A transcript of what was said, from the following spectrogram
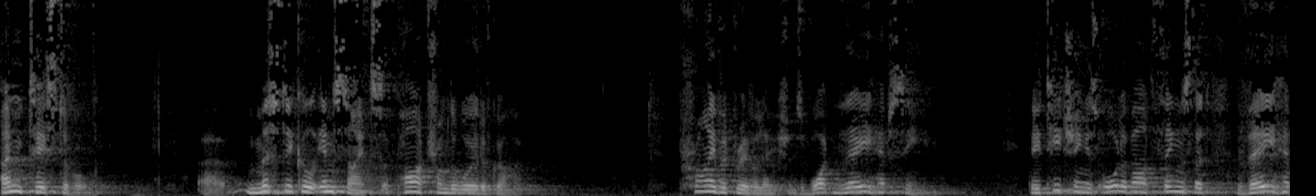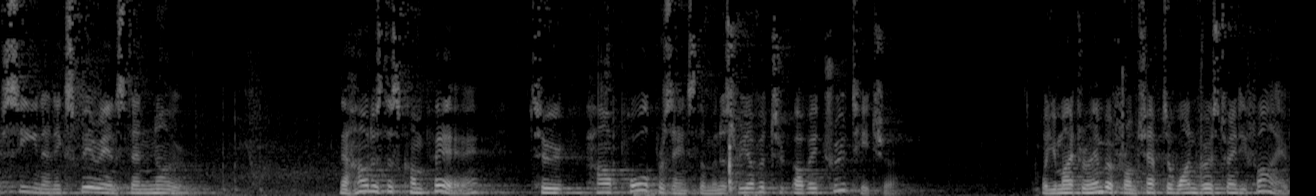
Untestable. Uh, mystical insights apart from the Word of God. Private revelations, what they have seen. Their teaching is all about things that they have seen and experienced and know. Now, how does this compare to how Paul presents the ministry of a, of a true teacher? Well, you might remember from chapter 1, verse 25,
